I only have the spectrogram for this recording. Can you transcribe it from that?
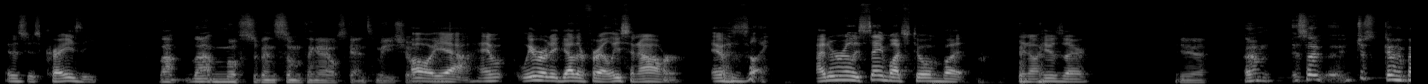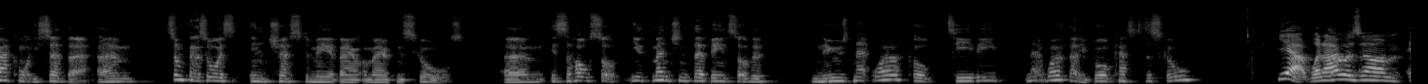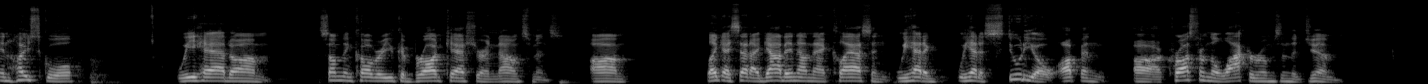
it was just crazy. That that must have been something else getting to meet Sean. Oh yeah, and we were together for at least an hour. It was like I didn't really say much to him, but you know he was there. Yeah. Um. So, uh, just going back on what you said there, um, something that's always interested me about American schools, um, is the whole sort. Of, you mentioned there being sort of a news network or TV network that you broadcast to the school. Yeah, when I was um in high school, we had um something called where you could broadcast your announcements. Um like I said, I got in on that class and we had a we had a studio up and uh, across from the locker rooms in the gym.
